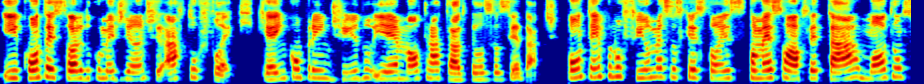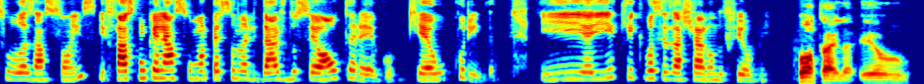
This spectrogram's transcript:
e conta a história do comediante Arthur Fleck, que é incompreendido e é maltratado pela sociedade. Com o tempo no filme, essas questões começam a afetar, modam suas ações e faz com que ele assuma a personalidade do seu alter ego, que é o Coringa. E aí, o que, que vocês acharam do filme? Bom, Tayla, eu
